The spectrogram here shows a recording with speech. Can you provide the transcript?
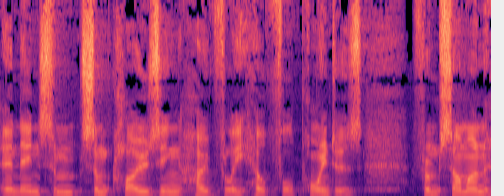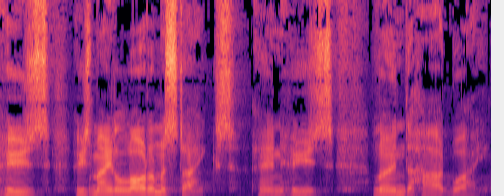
and then some, some closing, hopefully helpful pointers from someone who's, who's made a lot of mistakes and who's learned the hard way.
